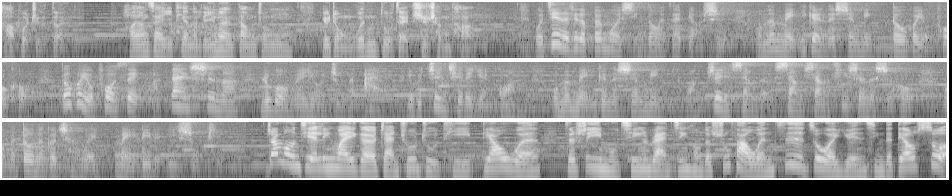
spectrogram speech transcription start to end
它不折断。”好像在一片的凌乱当中，有种温度在支撑它。我借着这个奔墨行动，也在表示，我们每一个人的生命都会有破口，都会有破碎啊。但是呢，如果我们有主的爱，有个正确的眼光，我们每一个人的生命往正向的向上提升的时候，我们都能够成为美丽的艺术品。张鹏杰另外一个展出主题雕纹，则是以母亲阮金红的书法文字作为原型的雕塑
